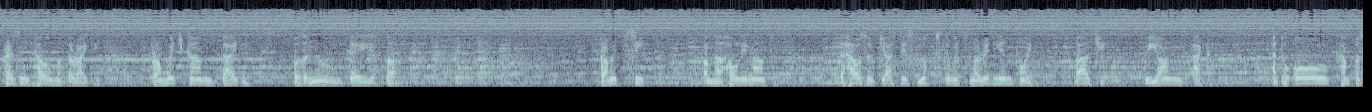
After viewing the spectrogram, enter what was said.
present home of the writing, from which comes guidance for the new day of God. From its seat on the holy mountain, the House of Justice looks to its meridian point, Bahji, beyond Akka, and to all compass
